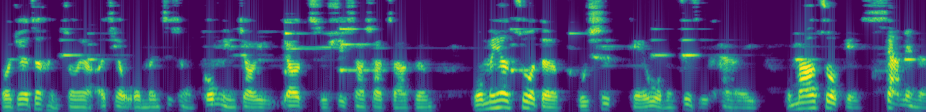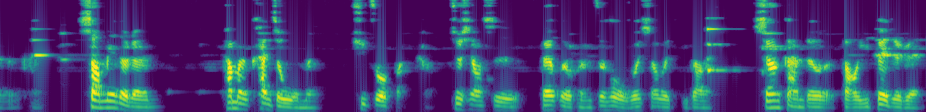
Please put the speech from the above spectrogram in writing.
我觉得这很重要，而且我们这种公民教育要持续向下扎根。我们要做的不是给我们自己看而已，我们要做给下面的人看。上面的人，他们看着我们去做反抗，就像是待会可能最后我会稍微提到，香港的老一辈的人，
